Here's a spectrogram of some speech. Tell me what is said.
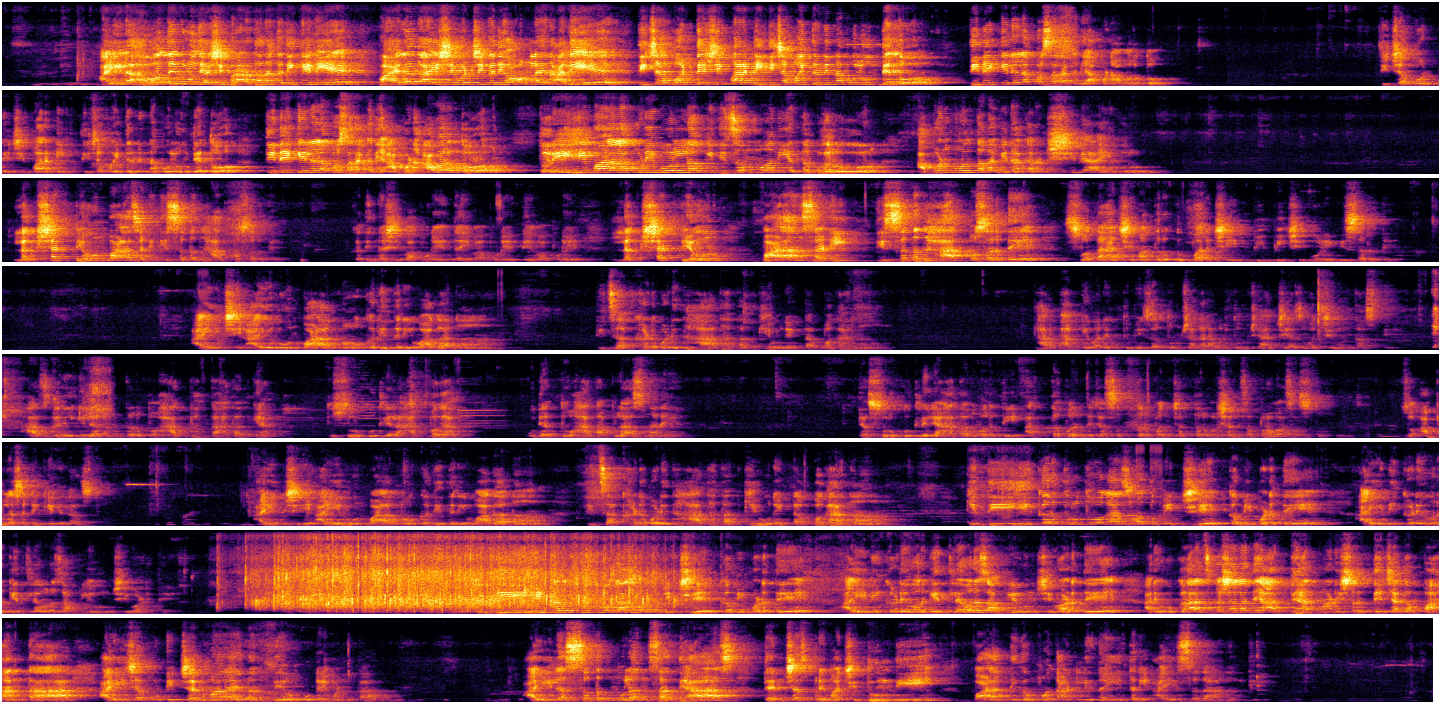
आईला हवं ते मिळू दे अशी प्रार्थना कधी केलीये पाहिलं का आई शेवटची कधी ऑनलाईन आलीये तिच्या बर्थडेची पार्टी तिच्या मैत्रिणींना बोलवून देतो. तिने केलेला पसारा कधी आपण आवरतो? तिच्या बर्थडेची पार्टी तिच्या मैत्रिणींना बोलवून देतो. तिने केलेला पसारा कधी आपण आवरतो? तरीही बाळाला कोणी बोललं की तिचं मन येतं भरून आपण बोलताना विनाकारण शिव्या आईवरून लक्षात ठेवून बाळासाठी ती सतत हात पसरते. कधी नशिबापुढे दैवापुढे देवापुढे लक्षात ठेवून बाळांसाठी ती सतत हात पसरते स्वतःची मात्र दुपारची बीपीची गोळी विसरते. आईची आई होऊन बाळांनो कधीतरी वागा ना. तिचा खडबडीत हात हातात घेऊन एकदा बघा ना. फार भाग्यवान आहेत तुम्ही जर तुमच्या घरामध्ये तुमची आजी आजोबा जिवंत असतील. आज घरी गेल्यानंतर तो हात फक्त हातात घ्या. तो सुरकुतलेला हात बघा. उद्या तो हात आपला असणार आहे. त्या सुरकुतलेल्या हातांवरती आत्तापर्यंतच्या सत्तर पंच्याहत्तर वर्षांचा प्रवास असतो जो आपल्यासाठी केलेला असतो. आईची आई होऊन बाळांनो कधीतरी वागा ना. तिचा खडबडीत हात हातात घेऊन एकदा बघा ना. कितीही कर्तृत्व गाजवा तुम्ही झेप कमी पडते आईने कडेवर घेतल्यावरच आपली उंची वाढते. कितीही कर्तृत्व गाजवा तुम्ही झेप कमी पडते आईने कडेवर घेतल्यावरच आपली उंची वाढते. आणि उगाच कशाला ते अध्यात्म आणि श्रद्धेच्या गप्पा हाणता? आईच्या पोटी जन्माला येतात देव कुठे म्हणता आईला सतत मुलांचा ध्यास त्यांच्याच प्रेमाची धुंदी बाळांनी गंमत आणली नाही तरी आई सदा आनंदी.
